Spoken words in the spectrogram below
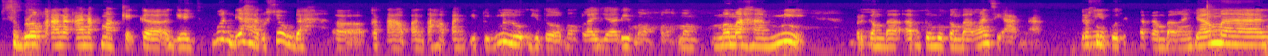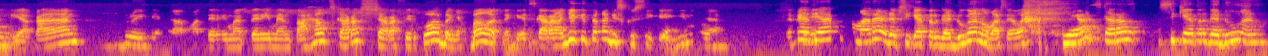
sebelum anak-anak make ke gadget pun dia harusnya udah uh, ke tahapan-tahapan itu dulu gitu, mempelajari, mem mem memahami perkembang tumbuh kembangan si anak. Terus ngikutin perkembangan zaman, ya kan? materi-materi mental health sekarang secara virtual banyak banget nih kayak sekarang aja kita kan diskusi kayak gini ya. Tapi hati-hati kemarin ada psikiater gadungan loh Marcella. Ya, sekarang psikiater gadungan.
